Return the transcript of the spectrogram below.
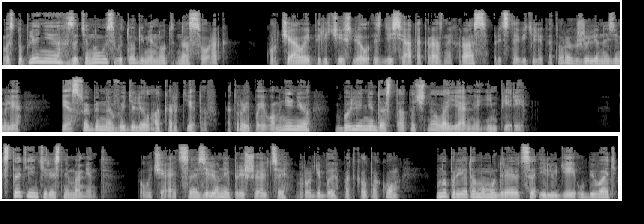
Выступление затянулось в итоге минут на сорок. Курчавый перечислил с десяток разных рас, представители которых жили на Земле, и особенно выделил аккартетов, которые, по его мнению, были недостаточно лояльны империи. Кстати, интересный момент. Получается, зеленые пришельцы вроде бы под колпаком, но при этом умудряются и людей убивать,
